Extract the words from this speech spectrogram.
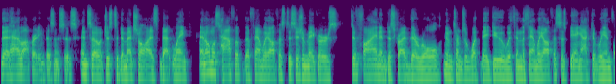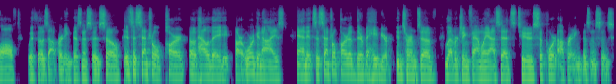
that have operating businesses. And so, just to dimensionalize that link, and almost half of the family office decision makers define and describe their role in terms of what they do within the family office as being actively involved with those operating businesses. So, it's a central part of how they are organized. And it's a central part of their behavior in terms of leveraging family assets to support operating businesses.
